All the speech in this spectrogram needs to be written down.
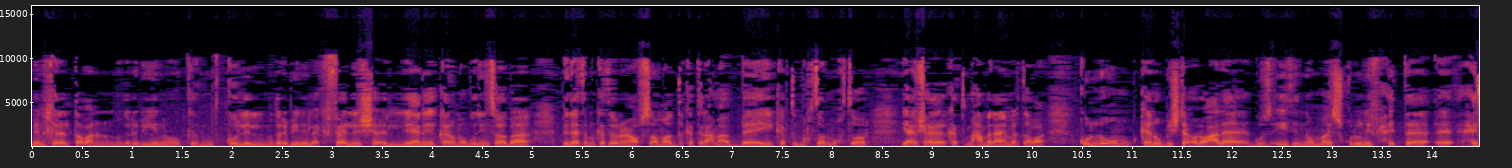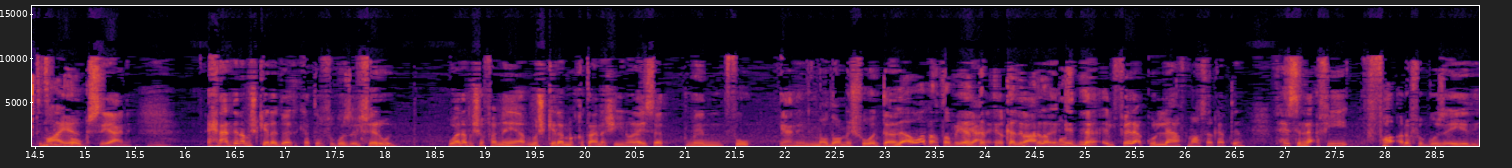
من خلال طبعا المدربين وكل المدربين الأكفاء اللي, ش... اللي يعني كانوا موجودين سواء بقى بداية من كابتن إبراهيم عبد الصمد كابتن أحمد عباقي كابتن مختار مختار يعني مش كابتن محمد عامر طبعا. كلهم كانوا بيشتغلوا على جزئية إن هم يثقلوني في حتة آه، حتة معينة. ال box يعني. إحنا عندنا مشكلة دلوقتي كابتن في جزء الفيرود وأنا بشوفها إن هي مشكلة من قطاع الناشئين وليست من فوق. يعني الموضوع مش فوق. أنت لا وضع طبيعي. أنت بتتكلم كلام مظبوط. أنت الفرق كلها في مصر كابتن تحس إن لأ في فقر في الجزئية دي.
